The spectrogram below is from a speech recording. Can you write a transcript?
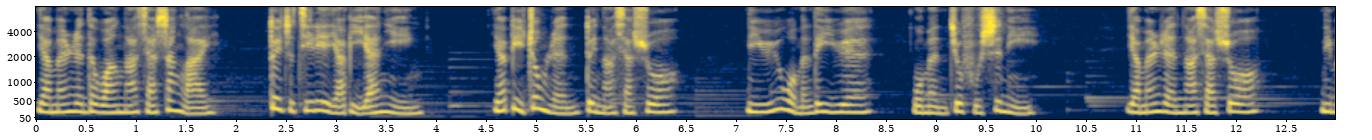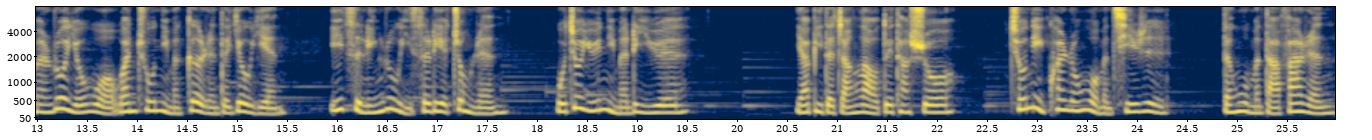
亚扪人的王拿辖上来，对着基列雅比安营。雅比众人对拿辖说。你与我们立约，我们就服侍你。亚扪人拿辖说：“你们若有我剜出你们个人的右眼，以此凌辱以色列众人，我就与你们立约。”雅比的长老对他说：“求你宽容我们七日，等我们打发人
